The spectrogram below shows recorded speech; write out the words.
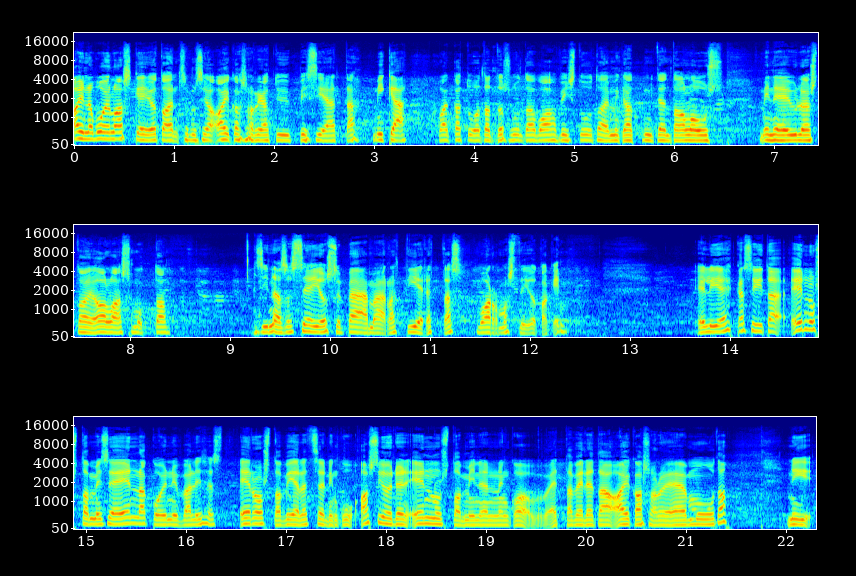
aina voi laskea jotain semmoisia aikasarjatyyppisiä, että mikä vaikka tuotantosuunta vahvistuu tai mikä, miten talous menee ylös tai alas, mutta sinänsä se ei ole se päämäärä, tiedettäisiin varmasti jotakin. Eli ehkä siitä ennustamisen ja ennakoinnin välisestä erosta vielä, että se niin kuin asioiden ennustaminen, niin kuin, että vedetään aikasarjoja ja muuta, niin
